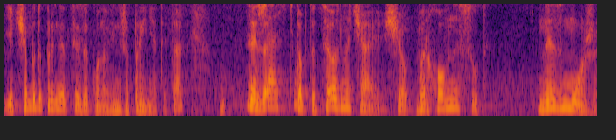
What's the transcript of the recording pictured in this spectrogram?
якщо буде прийнятий цей закон, а він вже прийнятий, так? На за- Тобто це означає, що Верховний суд не зможе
